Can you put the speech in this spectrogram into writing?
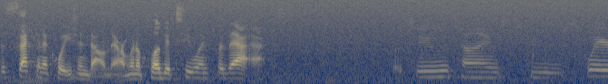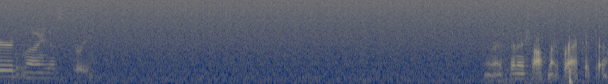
the second equation down there. I'm going to plug a 2 in for that x. So 2 times 2 squared minus 3. And I finish off my bracket there.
